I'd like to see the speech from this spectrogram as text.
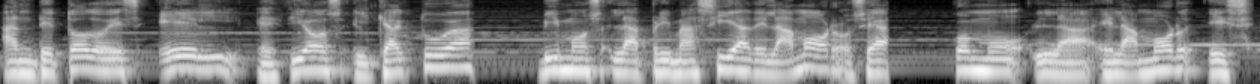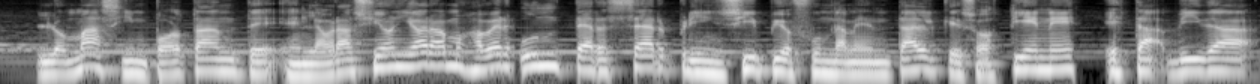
ante todo es Él, es Dios el que actúa. Vimos la primacía del amor, o sea, cómo la, el amor es lo más importante en la oración y ahora vamos a ver un tercer principio fundamental que sostiene esta vida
